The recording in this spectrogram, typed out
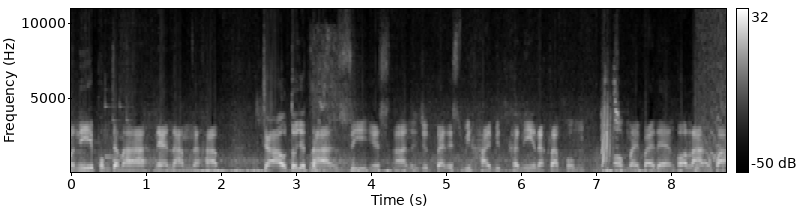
วันนี้ผมจะมาแนะนำนะครับ เจ้า Toyota CSR 1.8 SV Hybrid คันนี้นะครับผมออกใหม่ป้ายแดงก็ล้านกว่า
